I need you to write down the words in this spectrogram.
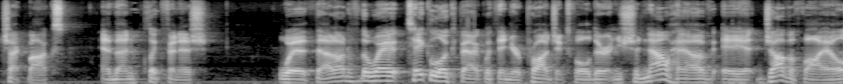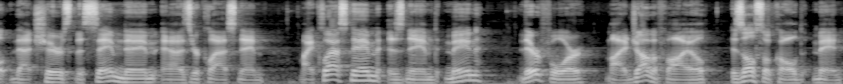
checkbox and then click finish. With that out of the way, take a look back within your project folder and you should now have a Java file that shares the same name as your class name. My class name is named main, therefore my Java file is also called main.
